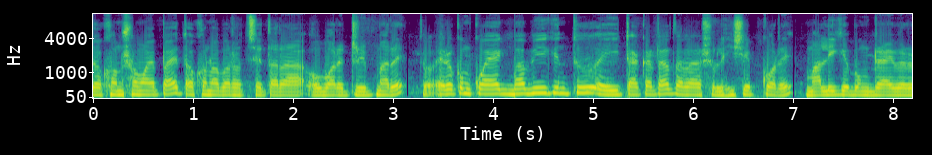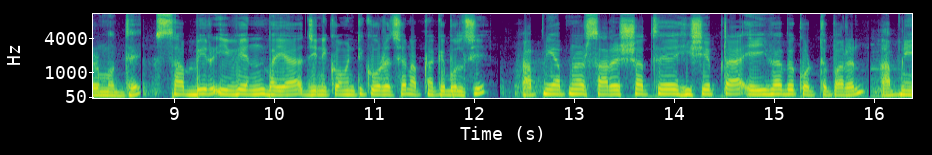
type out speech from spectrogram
যখন সময় পায় তখন আবার হচ্ছে তারা ওভারে ট্রিপ মারে। তো এরকম কয়েকভাবেই কিন্তু এই টাকাটা তারা আসলে হিসেব করে মালিক এবং ড্রাইভারের মধ্যে। সাব্বির ইভেন ভাইয়া, যিনি কমেন্টটি করেছেন, আপনাকে বলছি, আপনি আপনার স্যারের সাথে হিসেবটা এইভাবে করতে পারেন। আপনি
